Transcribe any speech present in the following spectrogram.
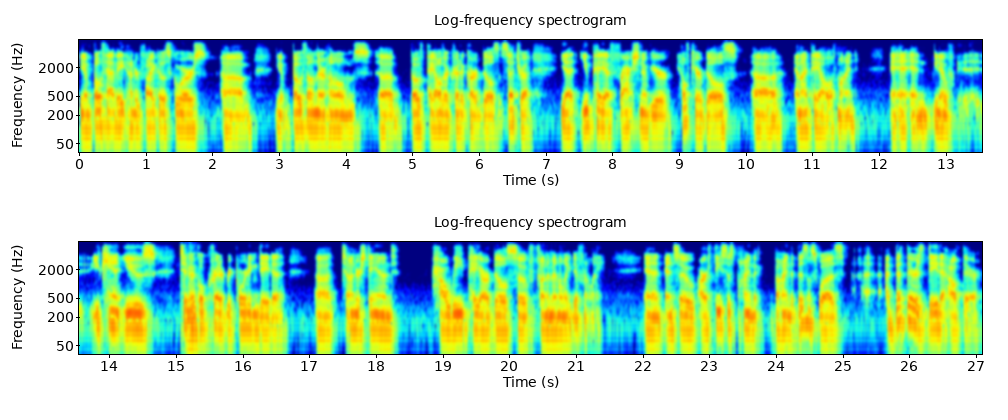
you know, both have 800 FICO scores, um, you know, both own their homes, uh, both pay all their credit card bills, et cetera. Yet you pay a fraction of your healthcare bills, uh, and I pay all of mine. And, and, you know, you can't use typical yeah. credit reporting data uh, to understand how we pay our bills so fundamentally differently. And and so our thesis behind the behind the business was, I bet there is data out there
